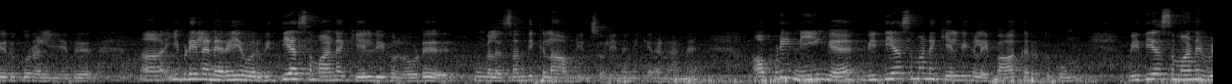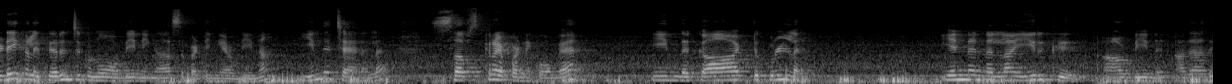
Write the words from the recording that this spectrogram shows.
திருக்குறள் எது? இப்படிலாம் நிறைய ஒரு வித்தியாசமான கேள்விகளோடு உங்களை சந்திக்கலாம் அப்படின்னு சொல்லி நினைக்கிறேன் நான். அப்படி நீங்கள் வித்தியாசமான கேள்விகளை பார்க்கறதுக்கும் வித்தியாசமான விடைகளை தெரிஞ்சுக்கணும் அப்படின்னு நீங்கள் ஆசைப்பட்டீங்க அப்படின்னா இந்த சேனலை சப்ஸ்கிரைப் பண்ணிக்கோங்க. இந்த காட்டுக்குள்ளே என்னென்னலாம் இருக்குது அப்படின்னு அதாவது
